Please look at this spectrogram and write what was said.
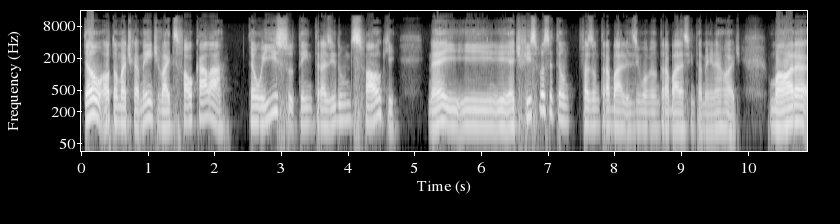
Então, automaticamente vai desfalcar lá. Então, isso tem trazido um desfalque, né? E, e é difícil você ter um, fazer um trabalho, desenvolver um trabalho assim também, né, Rod? Uma hora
